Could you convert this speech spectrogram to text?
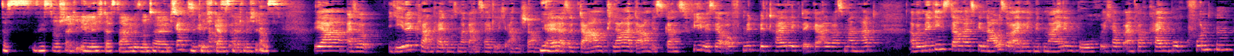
das siehst du wahrscheinlich ähnlich, dass Darmgesundheit ganz wirklich genau ganzheitlich so. ist. Ja, also jede Krankheit muss man ganzheitlich anschauen. Ja. Gell? Also Darm, klar, Darm ist ganz viel, ist ja oft mitbeteiligt, egal was man hat. Aber mir ging es damals genauso eigentlich mit meinem Buch. Ich habe einfach kein Buch gefunden,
